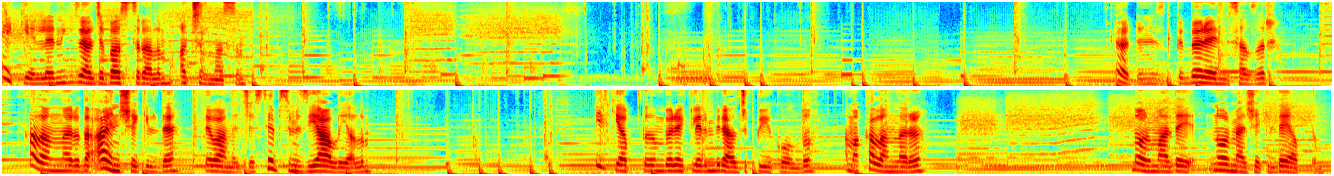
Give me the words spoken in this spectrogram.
Ek yerlerini güzelce bastıralım açılmasın. Gördüğünüz gibi böreğimiz hazır. Kalanları da aynı şekilde devam edeceğiz. Tepsimizi yağlayalım. İlk yaptığım böreklerim birazcık büyük oldu. Ama kalanları normalde normal şekilde yaptım.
